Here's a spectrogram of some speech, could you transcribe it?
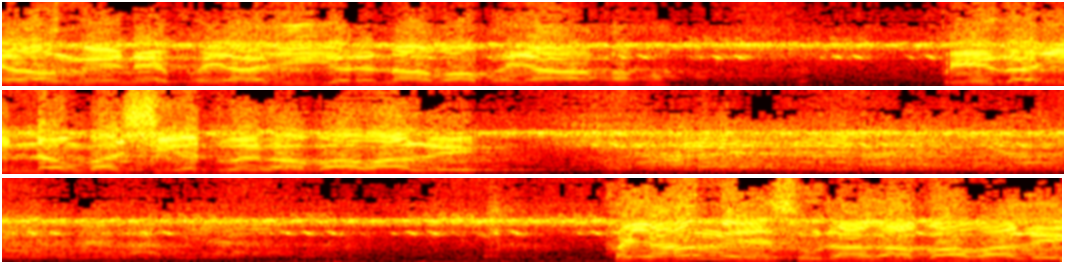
ယားငယ်နဲ့ဖယားကြီးယရနာပါဖယားပေးစာကြီးနံပါတ်ရှိအတွဲကဘာပါလဲဖယားငယ်ဆိုတာကဘာပါလဲ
